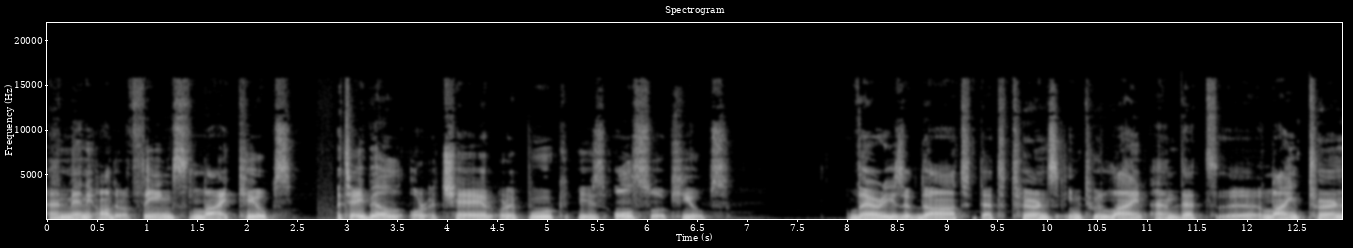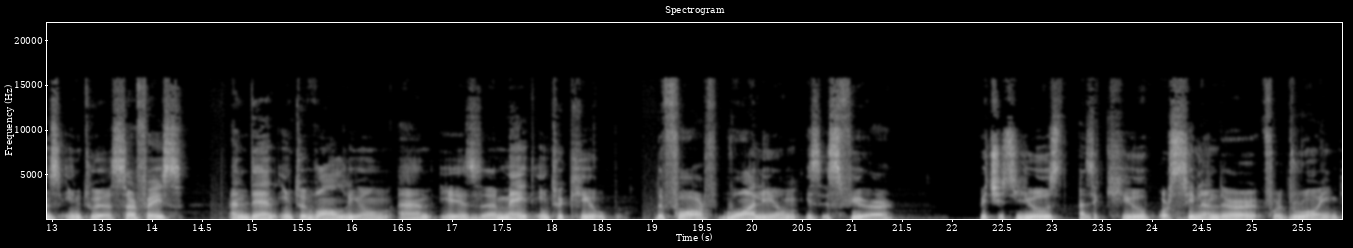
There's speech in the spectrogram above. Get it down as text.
and many other things like cubes. A table or a chair or a book is also cubes. There is a dot that turns into a line and that uh, line turns into a surface and then into a volume and is uh, made into a cube. The fourth volume is a sphere which is used as a cube or cylinder for drawing.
